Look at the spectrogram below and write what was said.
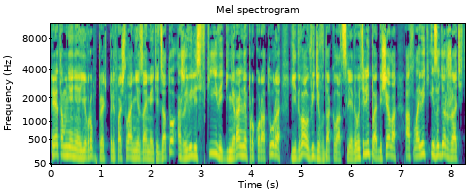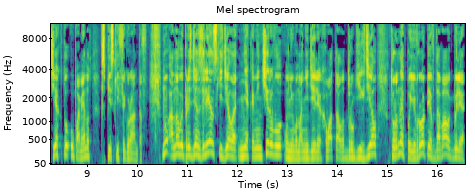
это мнение Европа предпочла не заметить. Зато оживились в Киеве. Генеральная прокуратура, едва увидев доклад следователей, пообещала отловить и задержать тех, кто упомянут в списке фигурантов. Ну, а новый президент Зеленский дело не комментировал. У него на неделе хватало других дел. Турне по Европе. Вдобавок были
